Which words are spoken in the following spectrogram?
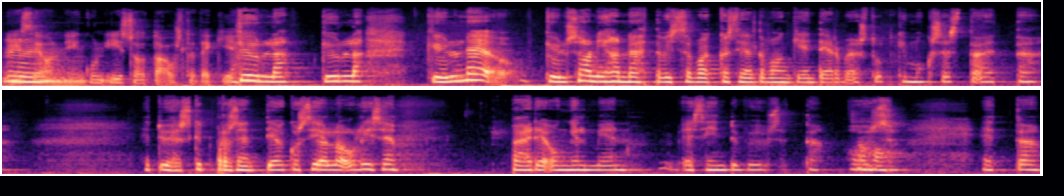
niin mm. se on niin kuin iso taustatekijä. Kyllä, kyllä. Kyllä, ne, kyllä se on ihan nähtävissä vaikka sieltä vankien terveystutkimuksesta, että, että 90 prosenttia, kun siellä oli se päihdeongelmien esiintyvyys, että, olisi, että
